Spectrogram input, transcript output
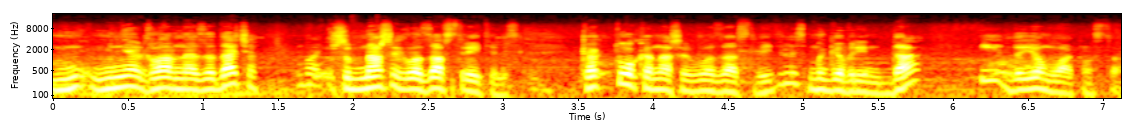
М- Мне главная задача, чтобы наши глаза встретились. Как только наши глаза встретились, мы говорим «да» и даем лакомство.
